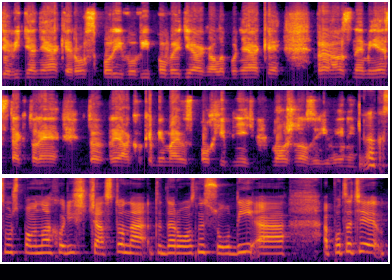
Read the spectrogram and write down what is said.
kde vidia nejaké rozpory vo výpovediach alebo nejaké prázdne miesta, ktoré, ktoré ako keby majú spochybniť možnosť ich viny. Ako som už spomenula, chodíš často na teda rôzne súdy a, a v podstate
